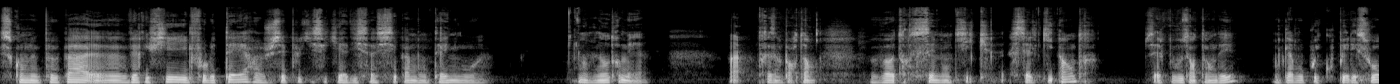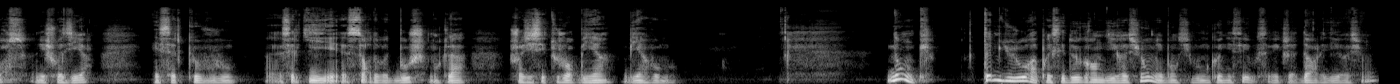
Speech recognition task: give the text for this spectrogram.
Ce qu'on ne peut pas euh, vérifier, il faut le taire. Je sais plus qui c'est qui a dit ça, si c'est pas Montaigne ou, euh, un autre, mais voilà, très important. Votre sémantique, celle qui entre, celle que vous entendez. Donc là, vous pouvez couper les sources, les choisir, et celle que vous, euh, celle qui sort de votre bouche. Donc là, choisissez toujours bien, bien vos mots. Donc, Thème du jour après ces deux grandes digressions, mais bon, si vous me connaissez, vous savez que j'adore les digressions.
